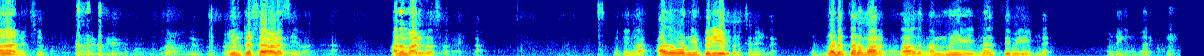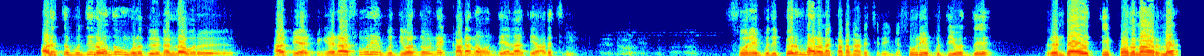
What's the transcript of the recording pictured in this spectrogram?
ஆ நிச்சயமா. இன்ட்ரெஸ்டா வேலை செய்வாங்க. அந்த மாதிரி தான் சார். ஓகேங்களா? அது ஒன்றும் பெரிய பிரச்சனை இல்லை. நடுத்தரமா இருக்கும். அதாவது நன்மையும் இல்லை தீமையும் இல்லை. அப்படிங்கிற மாதிரி. அடுத்த புத்தியில வந்து உங்களுக்கு நல்ல ஒரு ஹாப்பியா இருப்பீங்க. ஏன்னா சூரிய புத்தி வந்த உடனே கடனை வந்து எல்லாத்தையும் அடைச்சிருவீங்க. சூரிய புத்தி பெரும்பாலான கடன் அடைச்சிருவீங்க. சூரிய புத்தி வந்து ரெண்டாயிரத்தி பதினாறுல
